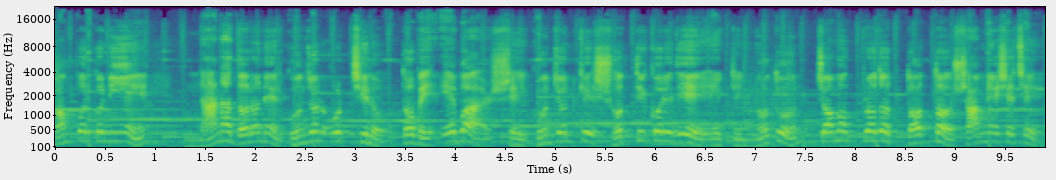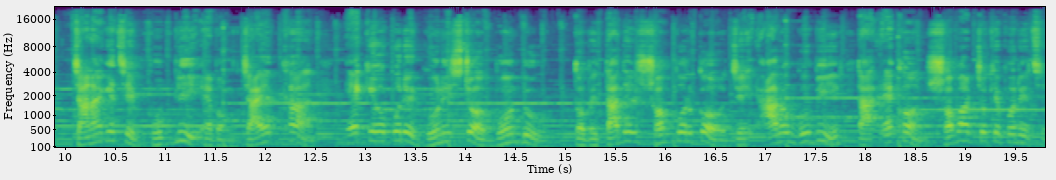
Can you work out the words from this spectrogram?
সম্পর্ক নিয়ে নানা ধরনের গুঞ্জন উঠছিল, তবে এবার সেই গুঞ্জনকে সত্যি করে দিয়ে একটি নতুন, চমকপ্রদ তথ্য সামনে এসেছে। জানা গেছে, বুবলি এবং জায়েদ খান একে অপরের ঘনিষ্ঠ বন্ধু, তবে তাদের সম্পর্ক যে আরও গভীর তা এখন সবার চোখে পড়েছে।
